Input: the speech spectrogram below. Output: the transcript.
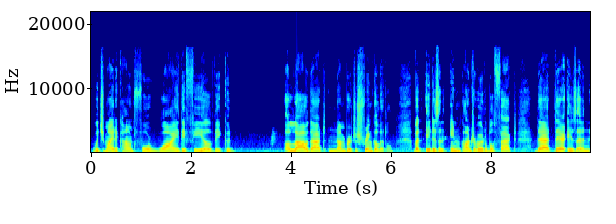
which might account for why they feel they could allow that number to shrink a little. But it is an incontrovertible fact that there is a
